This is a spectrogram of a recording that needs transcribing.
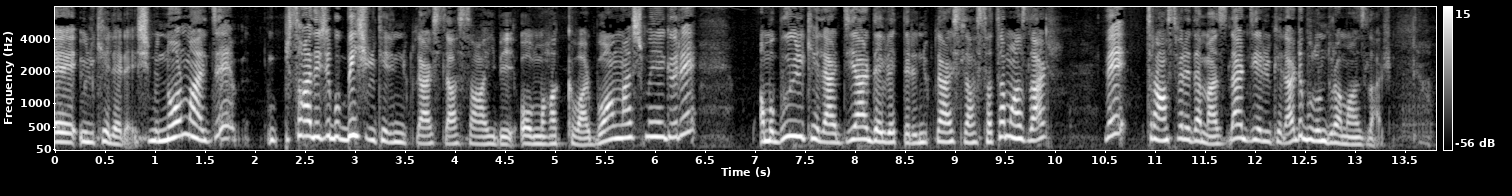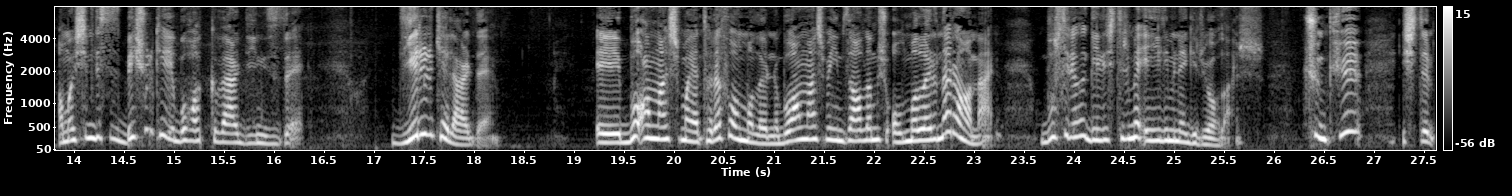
Ee, ülkelere. Şimdi normalde sadece bu 5 ülkenin nükleer silah sahibi olma hakkı var bu anlaşmaya göre. Ama bu ülkeler diğer devletlere nükleer silah satamazlar ve transfer edemezler. Diğer ülkelerde bulunduramazlar. Ama şimdi siz 5 ülkeye bu hakkı verdiğinizde diğer ülkelerde e, bu anlaşmaya taraf olmalarını, bu anlaşmayı imzalamış olmalarına rağmen bu silahı geliştirme eğilimine giriyorlar. Çünkü işte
